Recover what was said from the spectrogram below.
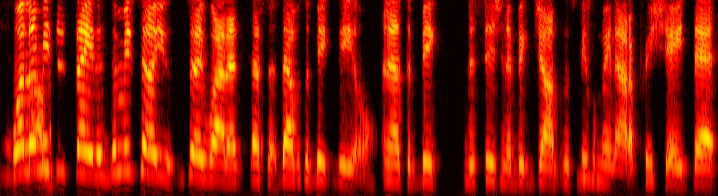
Well, let me just say that. Let me tell you, say why that that's a, that was a big deal, and that's a big decision, a big jump, because people may not appreciate that.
